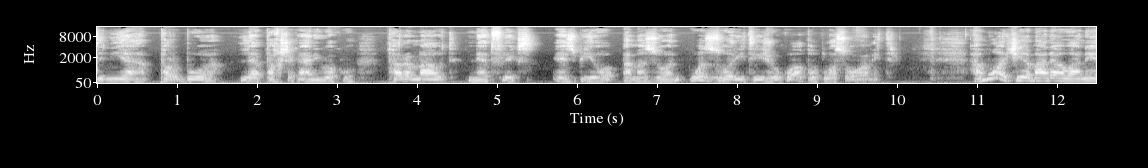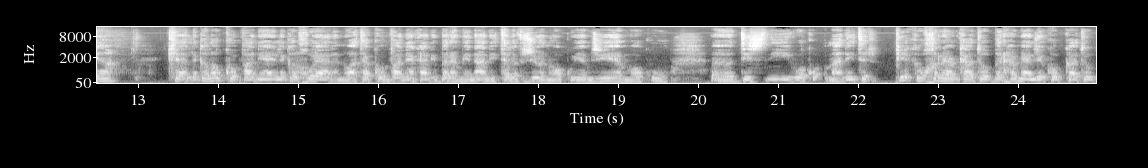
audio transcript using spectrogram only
دنیا پڕ بووە لە پەخشەکانی وەکو پاراماوت نێتفلیکس ئێچ بی ئۆ ئەمەزۆن و زۆری تریش وەکو ئەپڵ پڵەس و ئەوانەی تر هەموو ئەرکی ئەمانە ئەوانەیە کە لەگەڵ ئەو کۆمپانیایە لەگەڵ خۆیانن واتە کۆمپانیاکانی بەرهەمێنانی تەلەفزیۆن وەکو ئێم جی ئێم وەکو دیسنی وەکو ئەمانەی تر پێکەوە خڕیان کاتەوە بەرهەمیان لێ کۆ بکاتەوە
